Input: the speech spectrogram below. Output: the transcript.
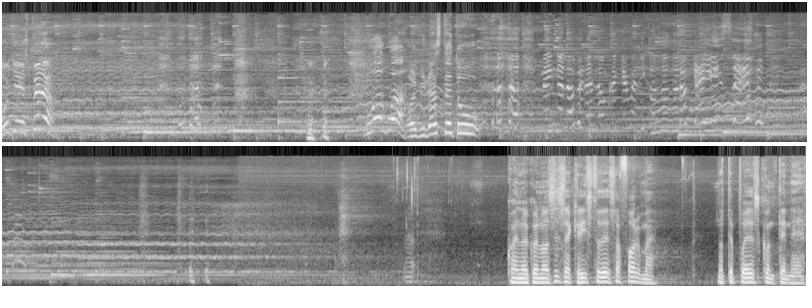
Oye, espera. ¡Tu agua! Olvidaste tu... Cuando conoces a Cristo de esa forma, no te puedes contener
